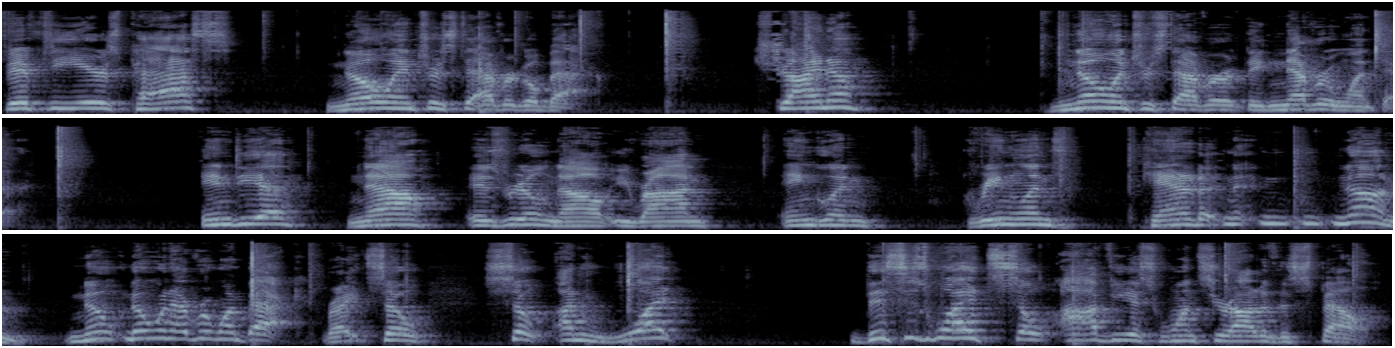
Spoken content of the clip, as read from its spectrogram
50 years pass, no interest to ever go back. China, no interest ever. They never went there. India, no. Israel, no. Iran, England, Greenland, Canada, none. No, no one ever went back, right? So, so on what this is why it's so obvious once you're out of the spell.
